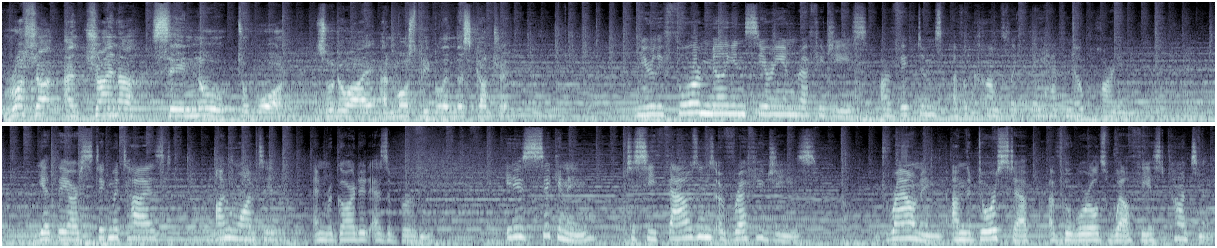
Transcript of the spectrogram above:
Russia and China say no to war. So do I and most people in this country. Nearly 4 million Syrian refugees are victims of a conflict they have no part in. Yet they are stigmatized, unwanted, and regarded as a burden. It is sickening to see thousands of refugees drowning on the doorstep of the world's wealthiest continent.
